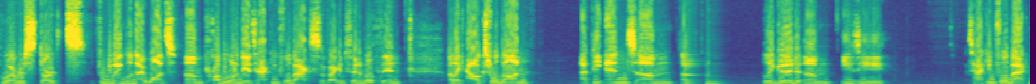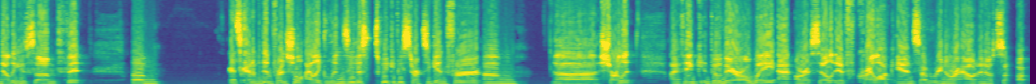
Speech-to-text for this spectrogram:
whoever starts for New England. I want um, probably one of the attacking fullbacks if I can fit them both in. I like Alex Roldan at the end. Um, a really good, um, easy attacking fullback. Now that he's um, fit, um, it's kind of a differential. I like Lindsey this week if he starts again for um, uh, Charlotte. I think though they are away at RSL, if Kreilach and Savarino are out, I know Sa-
